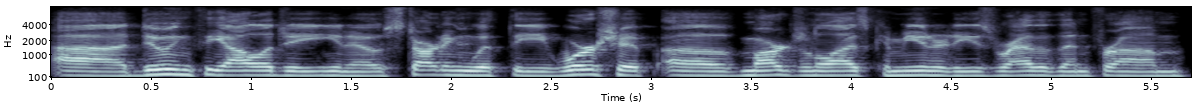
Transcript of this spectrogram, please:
uh, doing theology, you know, starting with the worship of marginalized communities rather than from,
